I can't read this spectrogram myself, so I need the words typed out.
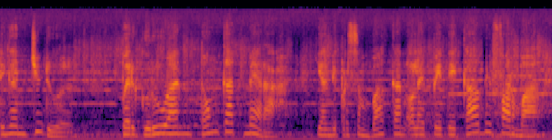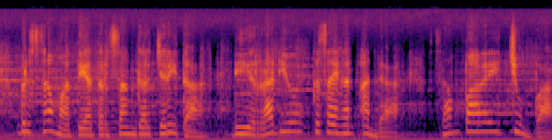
dengan judul Perguruan Tongkat Merah yang dipersembahkan oleh PT Kalbi Farma bersama Teater Sanggar Cerita di radio kesayangan Anda. Sampai jumpa.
